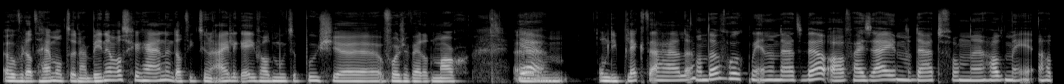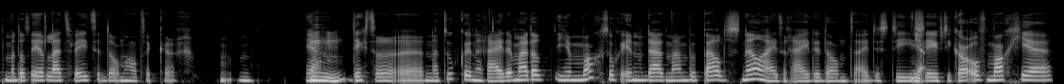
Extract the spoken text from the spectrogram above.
Over dat Hamilton naar binnen was gegaan. En dat hij toen eigenlijk even had moeten pushen, voor zover dat mag, Ja. ehm, om die plek te halen. Want dan vroeg ik me inderdaad wel af. Hij zei inderdaad van, eh, had, me, had me dat eerder laten weten, dan had ik er mm, ja, Mhm. dichter eh, naartoe kunnen rijden. Maar dat, je mag toch inderdaad maar een bepaalde snelheid rijden dan tijdens die Ja. safety car. Of mag je,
